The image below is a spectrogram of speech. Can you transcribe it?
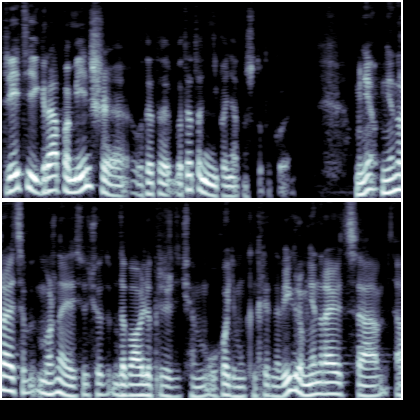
третья игра поменьше, вот это, вот это непонятно, что такое. Мне, мне нравится, можно я еще добавлю, прежде чем уходим конкретно в игры, мне нравится э,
